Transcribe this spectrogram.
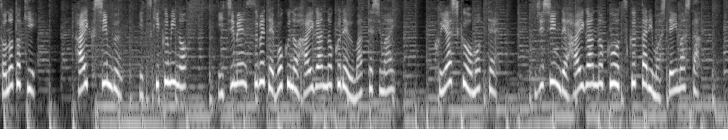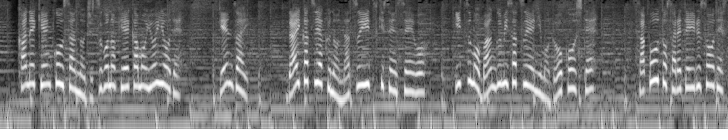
その時俳句新聞五木組の一面すべて僕の肺がんの句で埋まってしまい悔しく思って自身で肺がんの句を作ったりもしていました。金健康さんの術後の経過も良いようで現在大活躍の夏井月先生をいつも番組撮影にも同行してサポートされているそうです。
